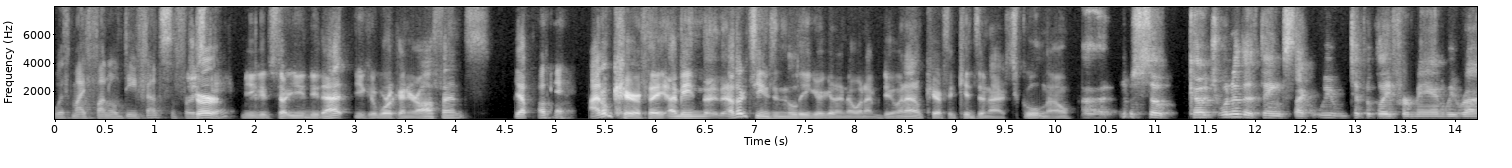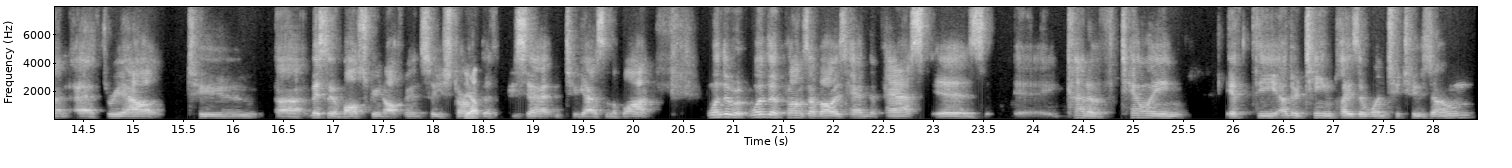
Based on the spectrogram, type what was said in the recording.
with my funnel defense the first sure, day? you could start. You do that. You could work on your offense. Yep. Okay. I don't care if they. I mean, the the other teams in the league are going to know what I'm doing. I don't care if the kids in our school know. Uh, so, coach, one of the things like we typically for man, we run a three out to uh, basically a ball screen offense. So you start Yep. with a three set and two guys on the block. One of the one of the problems I've always had in the past is uh, kind of telling if the other team plays a one two two zone,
